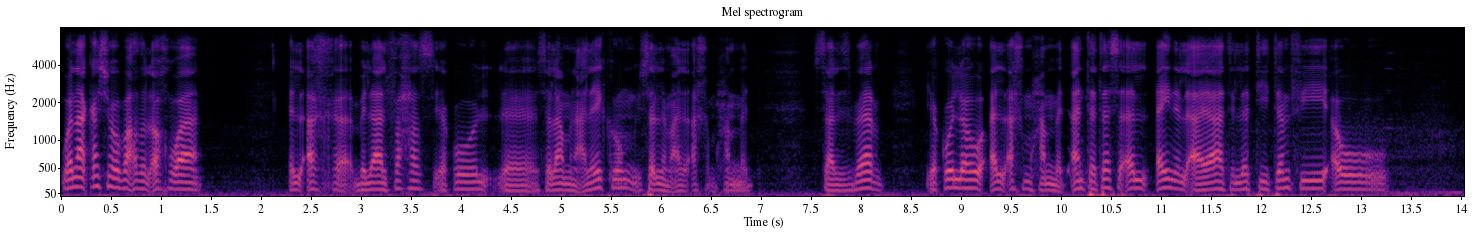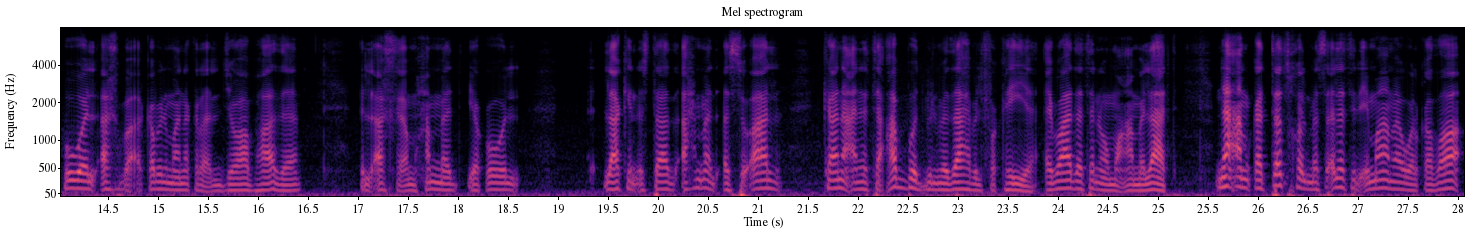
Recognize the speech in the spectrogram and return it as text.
وناقشه بعض الأخوة. الأخ بلال فحص يقول سلام عليكم. يسلم على الأخ محمد سالزبرغ. يقول له الأخ محمد أنت تسأل أين الآيات التي تنفي أو هو الأخ قبل ما نقرأ الجواب هذا الأخ محمد يقول لكن أستاذ أحمد السؤال كان عن التعبد بالمذاهب الفقهية عبادة ومعاملات. نعم قد تدخل مسألة الإمامة والقضاء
